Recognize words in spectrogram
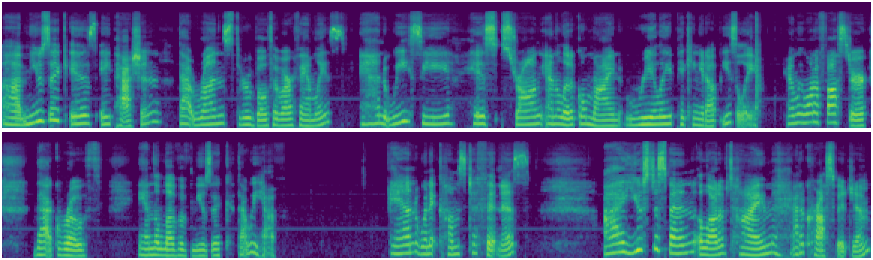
Uh, music is a passion that runs through both of our families, and we see his strong analytical mind really picking it up easily. And we want to foster that growth and the love of music that we have. And when it comes to fitness, I used to spend a lot of time at a CrossFit gym.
